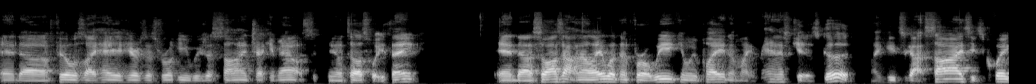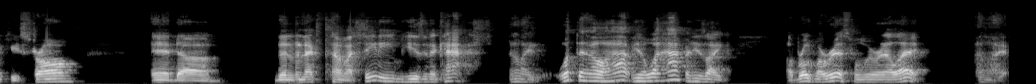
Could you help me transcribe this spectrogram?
And uh, Phil was like, "Hey, here's this rookie we just signed. Check him out. So, you know, tell us what you think." And uh, so I was out in LA with him for a week, and we played. And I'm like, "Man, this kid is good. Like, he's got size. He's quick. He's strong." And um, then the next time I seen him, he's in a cast. And I'm like, "What the hell happened? You know what happened?" He's like, "I broke my wrist when we were in LA." I'm like,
